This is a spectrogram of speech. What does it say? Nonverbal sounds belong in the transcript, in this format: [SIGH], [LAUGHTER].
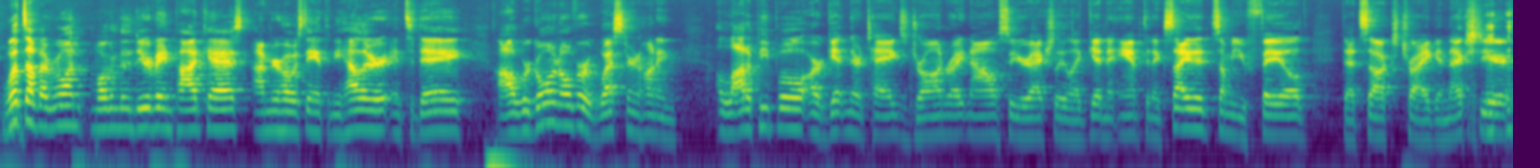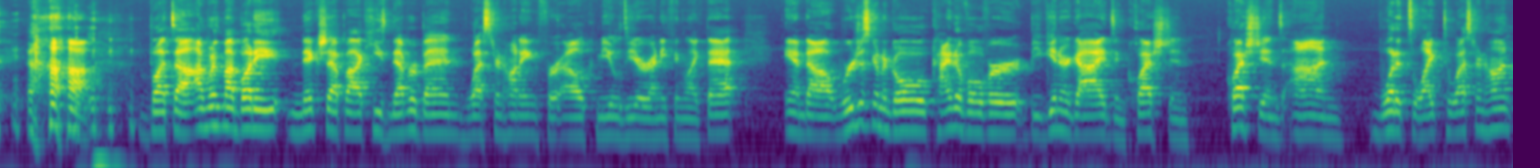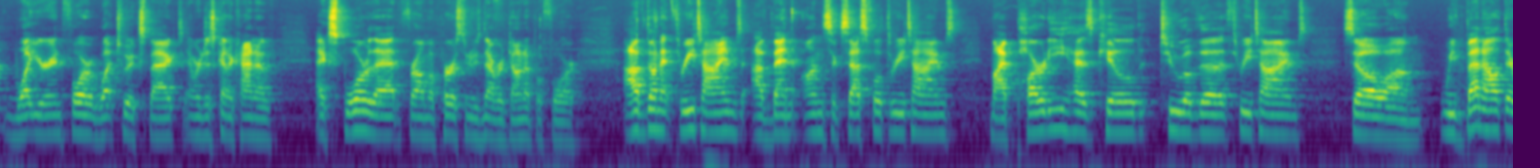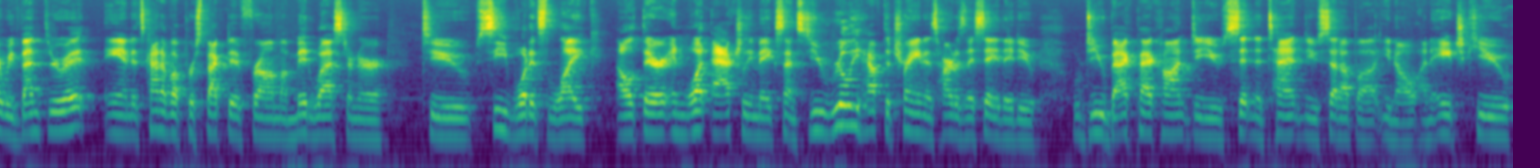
What's up, everyone? Welcome to the Deer Vein Podcast. I'm your host, Anthony Heller, and today uh, we're going over Western hunting. A lot of people are getting their tags drawn right now, so you're actually like getting amped and excited. Some of you failed. That sucks. Try again next year. [LAUGHS] [LAUGHS] but uh, I'm with my buddy Nick Shepach. He's never been Western hunting for elk, mule deer, or anything like that. And uh, we're just gonna go kind of over beginner guides and question questions on what it's like to Western hunt, what you're in for, what to expect, and we're just gonna kind of explore that from a person who's never done it before. I've done it three times. I've been unsuccessful three times. My party has killed two of the three times. So um, we've been out there, we've been through it, and it's kind of a perspective from a Midwesterner to see what it's like out there and what actually makes sense. You really have to train as hard as they say they do? Do you backpack hunt? Do you sit in a tent? Do you set up a you know an HQ?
